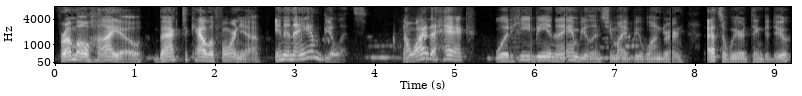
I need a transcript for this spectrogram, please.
from Ohio back to California in an ambulance. Now, why the heck would he be in an ambulance? You might be wondering. That's a weird thing to do.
